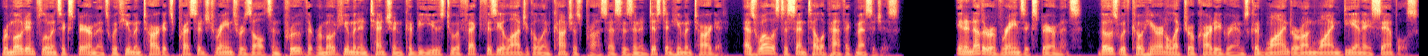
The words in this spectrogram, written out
remote influence experiments with human targets presaged Rein's results and proved that remote human intention could be used to affect physiological and conscious processes in a distant human target, as well as to send telepathic messages. In another of Rein's experiments, those with coherent electrocardiograms could wind or unwind DNA samples,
